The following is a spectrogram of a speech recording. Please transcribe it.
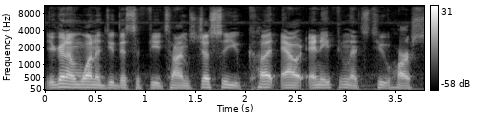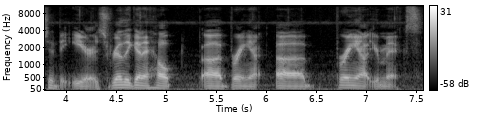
you're going to want to do this a few times just so you cut out anything that's too harsh to the ear. It's really going to help uh, bring out uh, bring out your mix.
